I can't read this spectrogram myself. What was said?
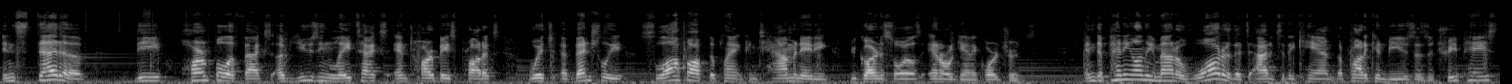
instead of the harmful effects of using latex and tar-based products which eventually slough off the plant contaminating your garden soils and organic orchards. And depending on the amount of water that's added to the can, the product can be used as a tree paste,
